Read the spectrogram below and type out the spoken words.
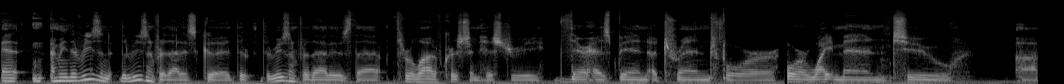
and I mean the reason the reason for that is good. The the reason for that is that through a lot of Christian history, there has been a trend for for white men to uh,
